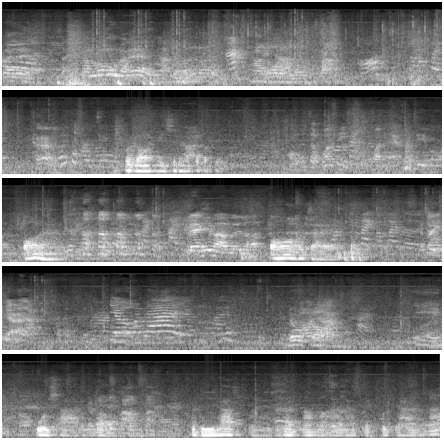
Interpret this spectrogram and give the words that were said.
don't know. มันร้อนมีใช่ไหมครับปกติจากวันวันแอปดีวันอ๋อเหรอฮะแรกที่มาเลยเหรออ๋อเข้าใจไม่จ๋าเดี๋ยวก็ได้บูชาน้ำแดงสวัสดีครับเงินน้ำมานะเป็นฝึกงานนะ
